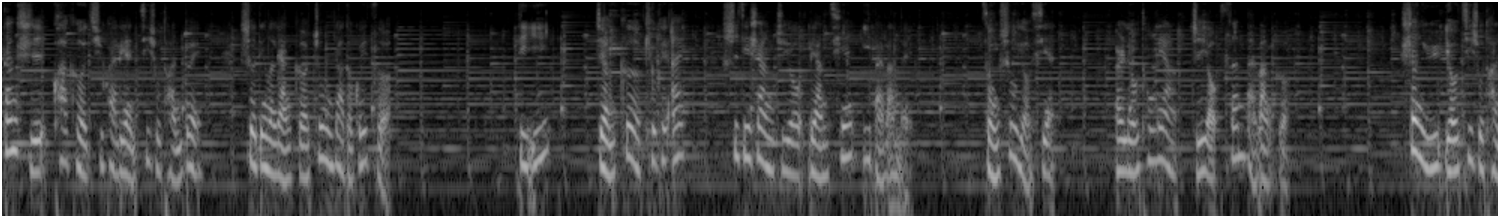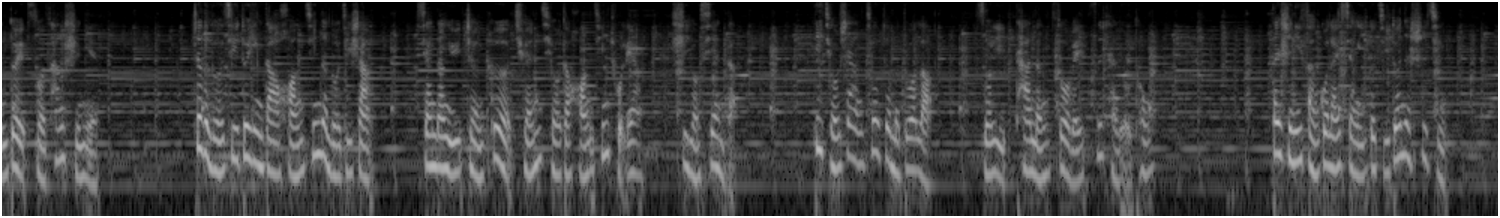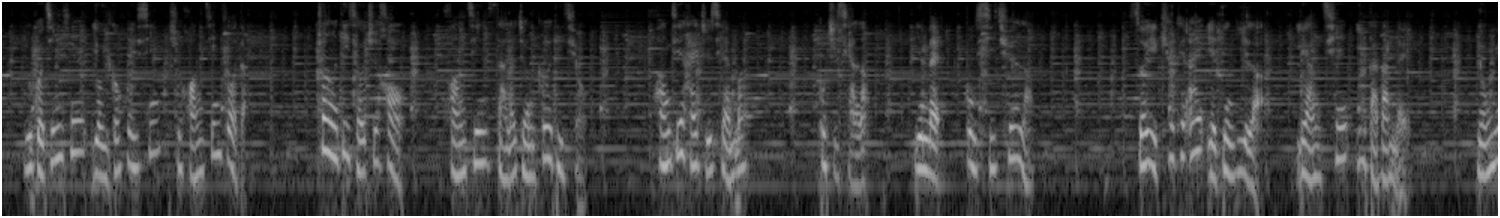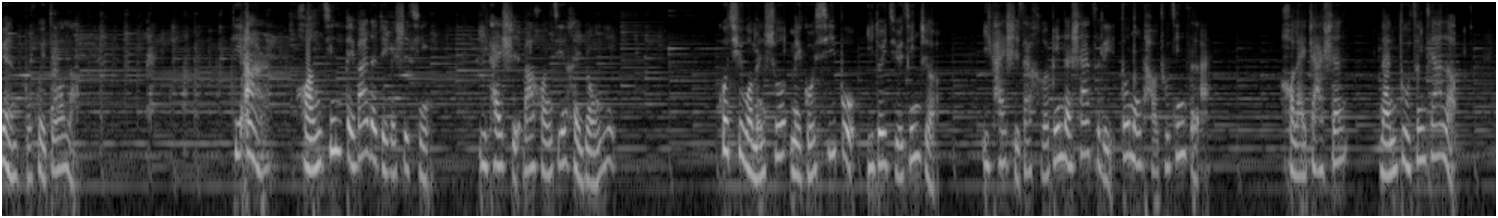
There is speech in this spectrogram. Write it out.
当时夸克区块链技术团队设定了两个重要的规则：第一，整个 QKI 世界上只有两千一百万枚，总数有限。而流通量只有三百万个，剩余由技术团队锁仓十年。这个逻辑对应到黄金的逻辑上，相当于整个全球的黄金储量是有限的，地球上就这么多了，所以它能作为资产流通。但是你反过来想一个极端的事情：如果今天有一个彗星是黄金做的。撞了地球之后，黄金洒了整个地球，黄金还值钱吗？不值钱了，因为不稀缺了。所以 QKI 也定义了两千一百万枚，永远不会多了。第二，黄金被挖的这个事情，一开始挖黄金很容易。过去我们说美国西部一堆掘金者。一开始在河边的沙子里都能淘出金子来，后来炸山难度增加了，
